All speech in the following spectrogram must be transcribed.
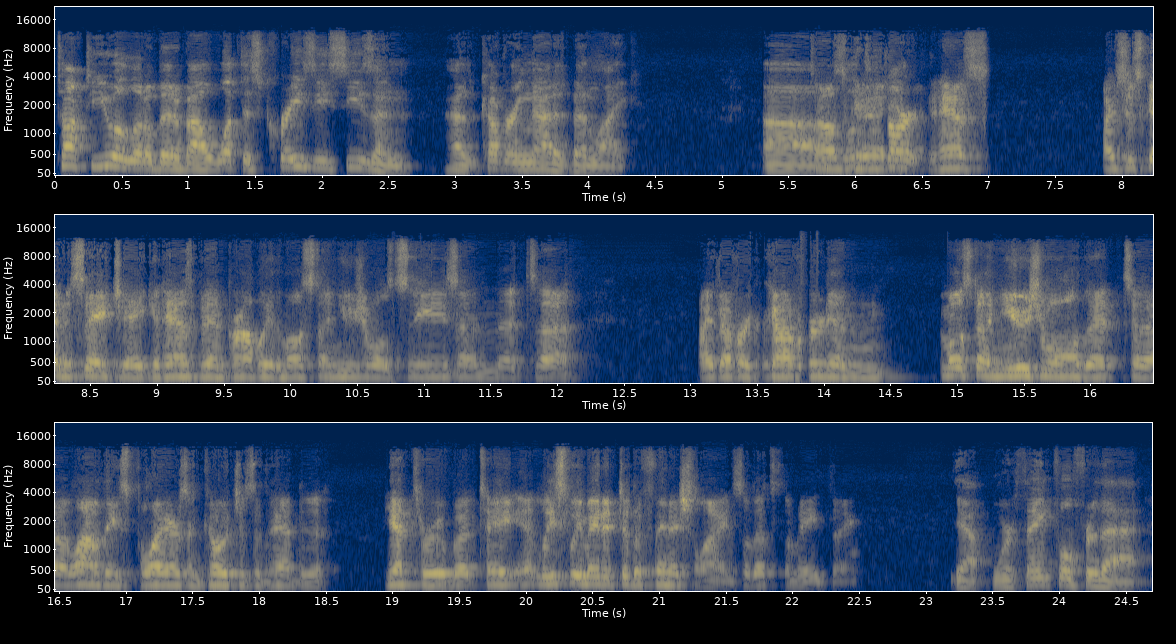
talk to you a little bit about what this crazy season has covering that has been like. Um, Sounds so good. Start. It has I was just going to say, Jake, it has been probably the most unusual season that uh, I've ever covered, and most unusual that uh, a lot of these players and coaches have had to get through. But hey, at least we made it to the finish line, so that's the main thing. Yeah, we're thankful for that.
